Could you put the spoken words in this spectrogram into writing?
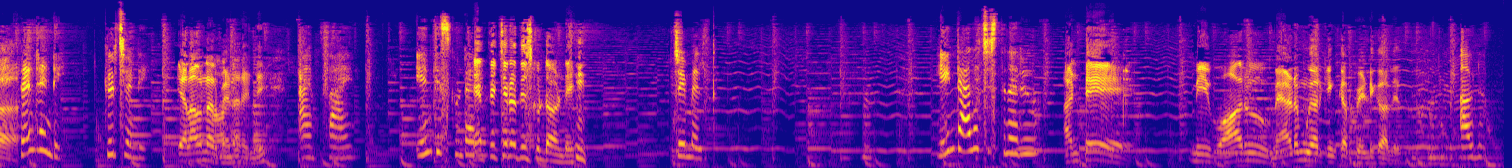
ఆ, రండి రండి కూర్చోండి. ఎలా ఉన్నారు మేడం రండి ఐఎమ్ ఫైన్ ఏం తీసుకుంటారు? ఎంత ఇచ్చినా తీసుకుంటామండి. త్రీ మిల్క్ ఏంటి ఆలోచిస్తున్నారు? అంటే మీ వారు మేడం గారికి ఇంకా పెళ్ళి కాలేదు. అవును.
